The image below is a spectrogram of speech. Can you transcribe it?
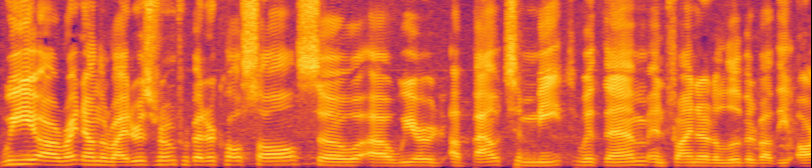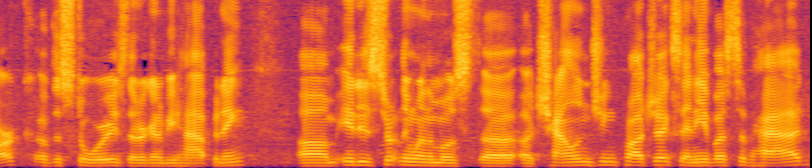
we are right now in the writer's room for Better Call Saul, so uh, we are about to meet with them and find out a little bit about the arc of the stories that are going to be happening. Um, it is certainly one of the most uh, uh, challenging projects any of us have had.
